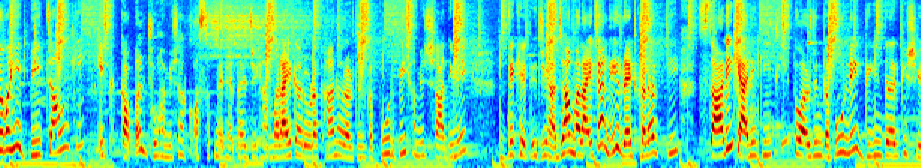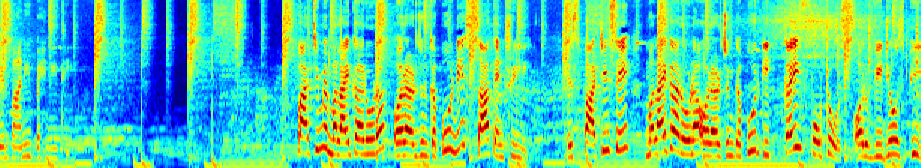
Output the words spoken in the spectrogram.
तो वहीं बी टाउन की एक कपल जो हमेशा गॉसप में रहता है, जी हाँ मलाइका अरोड़ा खान और अर्जुन कपूर भी हमें शादी में दिखे थे। जी हाँ जहाँ मलाइका ने रेड कलर की साड़ी कैरी की थी तो अर्जुन कपूर ने ग्रीन कलर की शेरवानी पहनी थी। पार्टी में मलाइका अरोड़ा और अर्जुन कपूर ने सात एंट्री ली। इस पार्टी से मलाइका अरोड़ा और अर्जुन कपूर की कई फ़ोटोज़ और वीडियोस भी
